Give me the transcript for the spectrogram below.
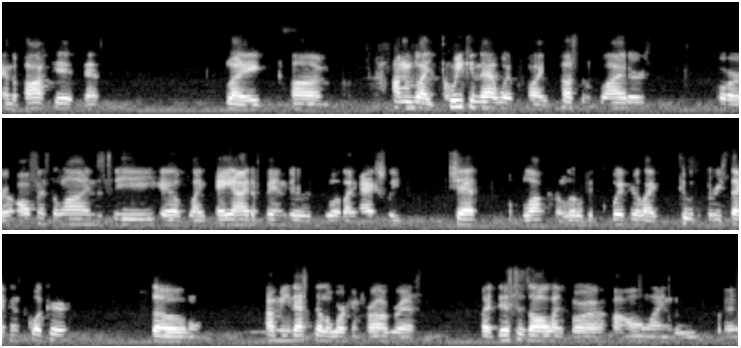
in the pocket that's like um I'm like tweaking that with like custom sliders or offensive line to see if like AI defenders will like actually shed blocks a little bit quicker, like two to three seconds quicker. So, I mean, that's still a work in progress. But this is all like for our online league. But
